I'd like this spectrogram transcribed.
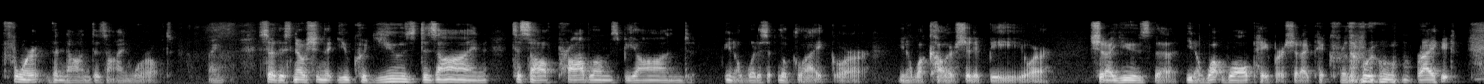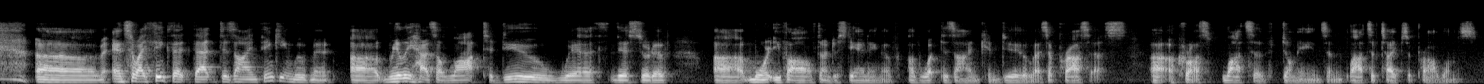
for the non-design world. Right. So this notion that you could use design to solve problems beyond, you know, what does it look like, or you know, what color should it be, or should I use the, you know, what wallpaper should I pick for the room, right? Um, and so I think that that design thinking movement uh, really has a lot to do with this sort of uh, more evolved understanding of, of what design can do as a process uh, across lots of domains and lots of types of problems.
